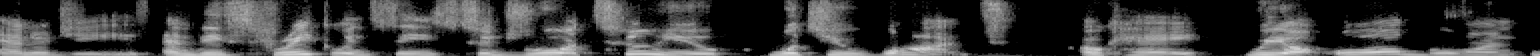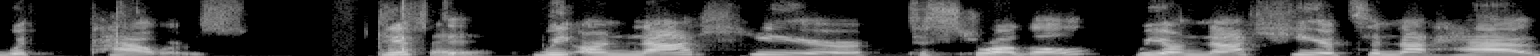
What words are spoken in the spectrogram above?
energies and these frequencies to draw to you what you want okay? We are all born with powers. Gifted. we are not here to struggle. We are not here to not have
